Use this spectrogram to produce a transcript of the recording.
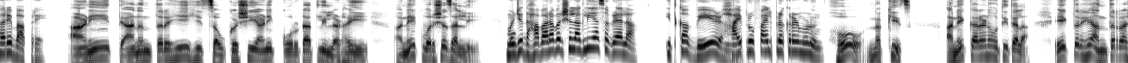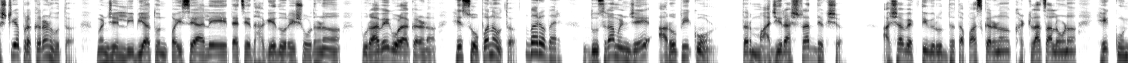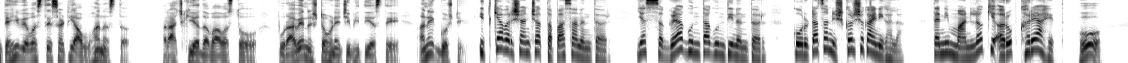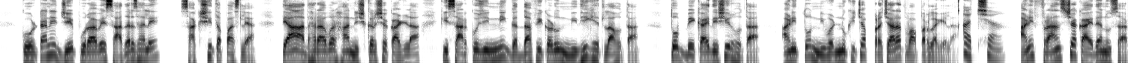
अरे बापरे. आणि त्यानंतरही ही चौकशी आणि कोर्टातली लढाई अनेक वर्ष चालली. म्हणजे दहा बारा वर्ष लागली या सगळ्याला? इतका वेळ हाय प्रोफाईल प्रकरण म्हणून. हो नक्कीच. अनेक कारणं होती त्याला. एक तर हे आंतरराष्ट्रीय प्रकरण होतं. म्हणजे लिबियातून पैसे आले त्याचे धागेदोरे शोधणं पुरावे गोळा करणं हे सोपं नव्हतं. बरोबर. दुसरा म्हणजे आरोपी कोण? तर माजी राष्ट्राध्यक्ष. अशा व्यक्तीविरुद्ध तपास करणं खटला चालवणं हे कोणत्याही व्यवस्थेसाठी आव्हान असतं. राजकीय दबाव असतो पुरावे नष्ट होण्याची भीती असते अनेक गोष्टी. इतक्या वर्षांच्या तपासानंतर या सगळ्या गुंतागुंतीनंतर कोर्टाचा निष्कर्ष काय निघाला? त्यांनी मानलं की आरोप खरे आहेत? हो. कोर्टाने जे पुरावे सादर झाले साक्षी तपासल्या त्या आधारावर हा निष्कर्ष काढला की सार्कोजींनी गद्दाफीकडून निधी घेतला होता. तो बेकायदेशीर होता. आणि तो निवडणुकीच्या प्रचारात वापरला गेला. अच्छा. आणि फ्रान्सच्या कायद्यानुसार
